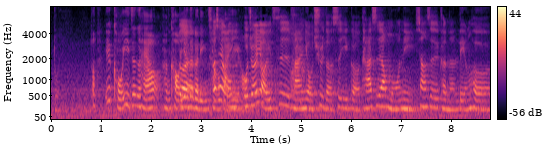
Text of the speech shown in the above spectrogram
对。哦，因为口译真的还要很考验那个临场而且反应哈。我我觉得有一次蛮有趣的，是一个它是要模拟，像是可能联合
